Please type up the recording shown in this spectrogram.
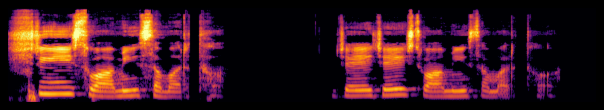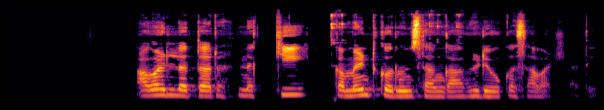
श्री स्वामी समर्थ. जय जय स्वामी समर्थ. आवडलं तर नक्की कमेंट करून सांगा. व्हिडिओ कसा वाटला ते?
